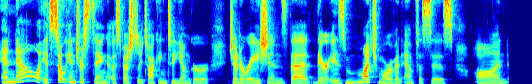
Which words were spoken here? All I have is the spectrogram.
And now it's so interesting, especially talking to younger generations, that there is much more of an emphasis on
